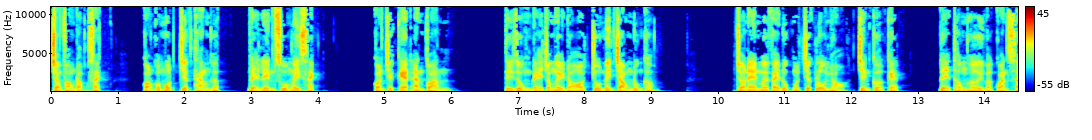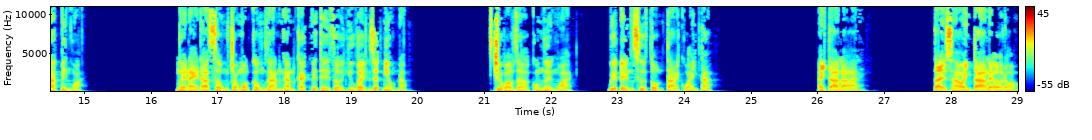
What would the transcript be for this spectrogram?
Trong phòng đọc sách còn có một chiếc thang gấp để lên xuống lấy sách. Còn chiếc két an toàn thì dùng để cho người đó trốn bên trong đúng không? Cho nên mới phải đục một chiếc lỗ nhỏ trên cửa két để thông hơi và quan sát bên ngoài. Người này đã sống trong một không gian ngăn cách với thế giới như vậy rất nhiều năm. Chưa bao giờ có người ngoài biết đến sự tồn tại của anh ta. Anh ta là ai? Tại sao anh ta lại ở đó?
